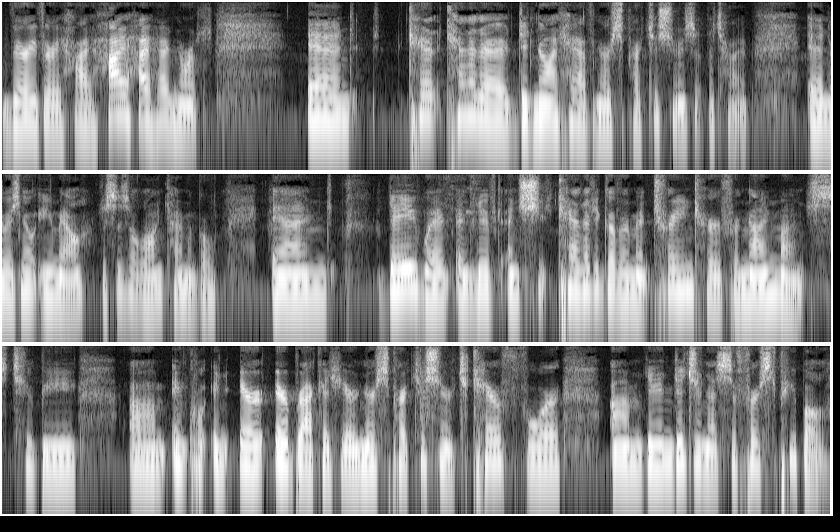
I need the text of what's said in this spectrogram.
very, very high, high, high, high north. And Canada did not have nurse practitioners at the time, and there was no email. This is a long time ago. And they went and lived, and she, Canada government trained her for nine months to be um, in, in air, air bracket here, nurse practitioner, to care for um, the indigenous, the first people,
